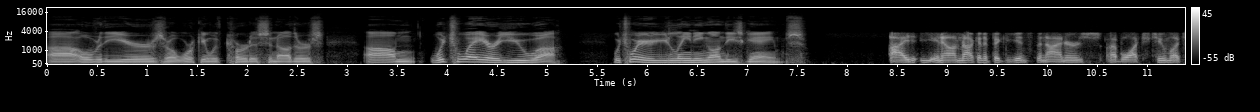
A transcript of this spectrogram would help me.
uh, over the years, uh, working with Curtis and others. Um, which way are you? Uh, which way are you leaning on these games? I, you know, I'm not going to pick against the Niners. I've watched too much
